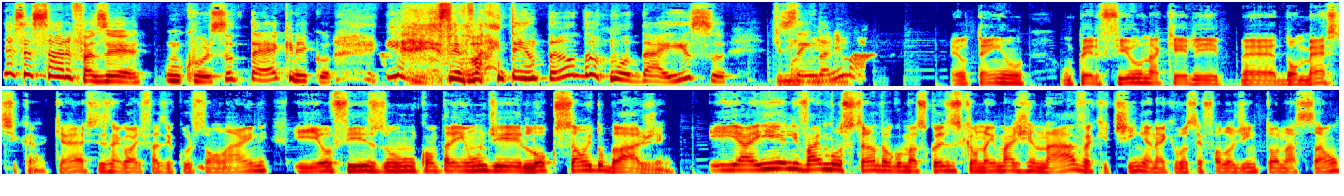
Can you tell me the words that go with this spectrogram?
necessário fazer um curso técnico. E aí você vai tentando mudar isso Que sendo animado. Eu tenho um perfil naquele é, Doméstica, que é esses negócios de fazer curso online, e eu fiz um, comprei um de locução e dublagem. E aí ele vai mostrando algumas coisas que eu não imaginava que tinha, né? Que você falou de entonação.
